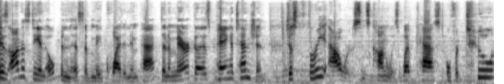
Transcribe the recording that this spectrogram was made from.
His honesty and openness have made quite an impact, and America is paying attention. Just three hours since Conway's webcast, over 2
